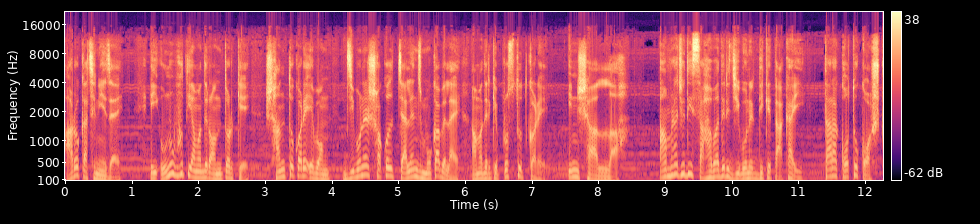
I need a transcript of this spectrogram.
আরও কাছে নিয়ে যায়। এই অনুভূতি আমাদের অন্তরকে শান্ত করে এবং জীবনের সকল চ্যালেঞ্জ মোকাবেলায় আমাদেরকে প্রস্তুত করে। ইনশাআল্লাহ। আমরা যদি সাহাবাদের জীবনের দিকে তাকাই, তারা কত কষ্ট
